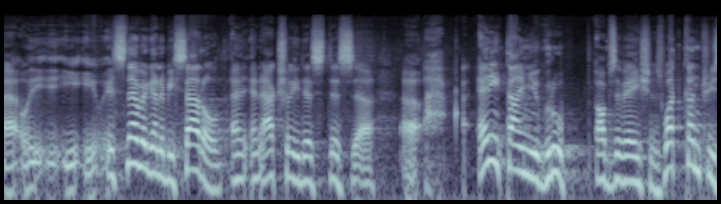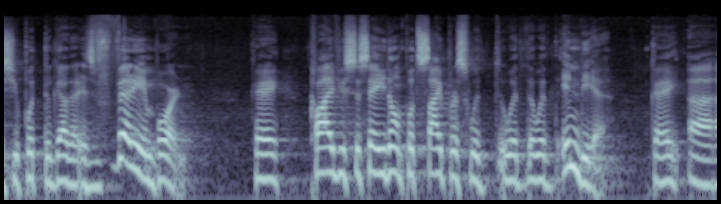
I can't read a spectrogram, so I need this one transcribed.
it's never going to be settled. And, and actually, this, this, anytime you group observations, what countries you put together is very important. Okay? Clive used to say you don't put Cyprus with, with, with India. Okay? Uh,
